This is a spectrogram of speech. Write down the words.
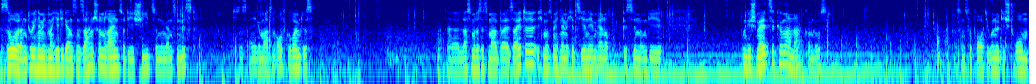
So, dann tue ich nämlich mal hier die ganzen Sachen schon rein, so die Sheets und den ganzen Mist, dass es einigermaßen aufgeräumt ist. Da lassen wir das jetzt mal beiseite. Ich muss mich nämlich jetzt hier nebenher noch ein bisschen um die um die Schmelze kümmern. Na, komm los. Sonst verbraucht die unnötig Strom.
